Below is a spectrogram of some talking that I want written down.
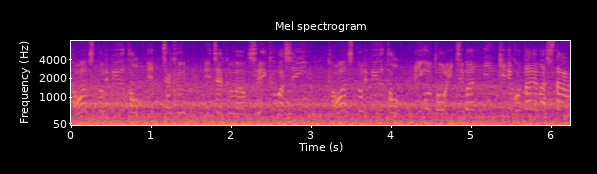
カワチトリビュート1着2着はシェイクマシーンカワチトリビュート見事1番人気に応えました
